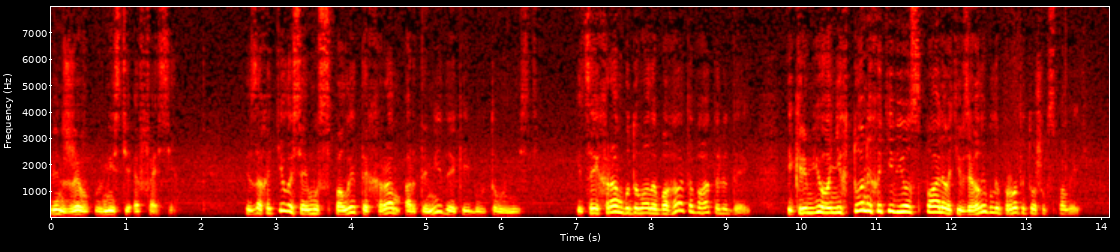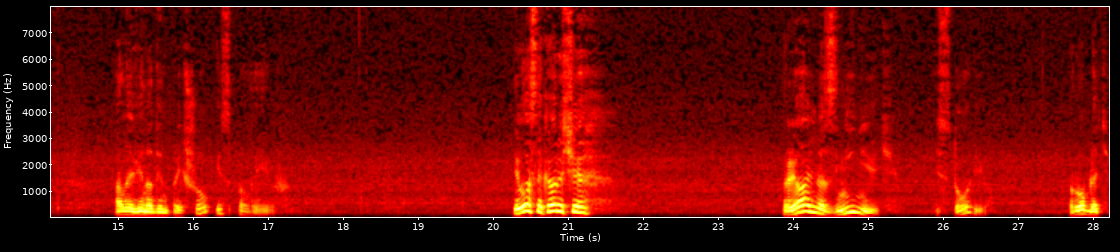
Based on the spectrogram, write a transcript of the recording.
він жив в місті Ефесі. І захотілося йому спалити храм Артеміди, який був в тому місті. І цей храм будували багато-багато людей. І крім його, ніхто не хотів його спалювати, і взагалі були проти того, щоб спалити. Але він один прийшов і спалив. І, власне кажучи, реально змінюють історію, роблять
